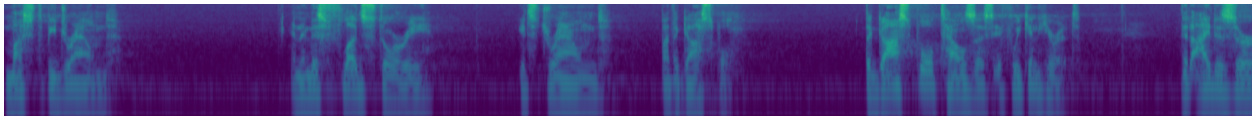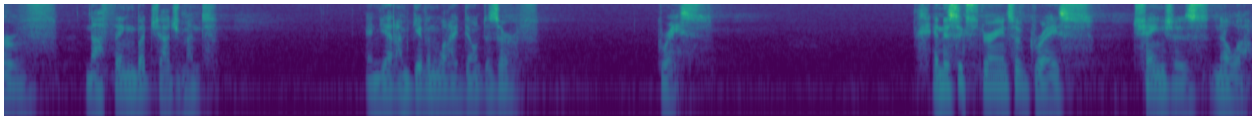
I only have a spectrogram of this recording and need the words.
must be drowned. And in this flood story, it's drowned by the gospel. The gospel tells us, if we can hear it, that I deserve nothing but judgment, and yet I'm given what I don't deserve grace. And this experience of grace changes Noah.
